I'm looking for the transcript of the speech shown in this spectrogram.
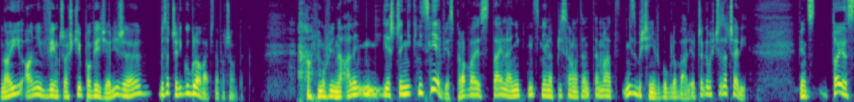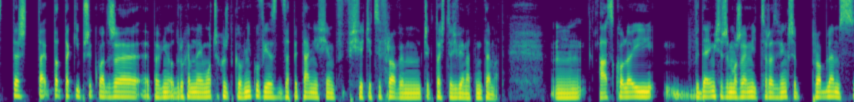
No i oni w większości powiedzieli, że by zaczęli googlować na początek. On mówi, no ale jeszcze nikt nic nie wie, sprawa jest tajna, nikt nic nie napisał na ten temat, nic byście nie wygooglowali, od czego byście zaczęli? Więc to jest też ta, ta, taki przykład, że pewnie odruchem najmłodszych użytkowników jest zapytanie się w, w świecie cyfrowym, czy ktoś coś wie na ten temat. Mm, a z kolei wydaje mi się, że możemy mieć coraz większy problem z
